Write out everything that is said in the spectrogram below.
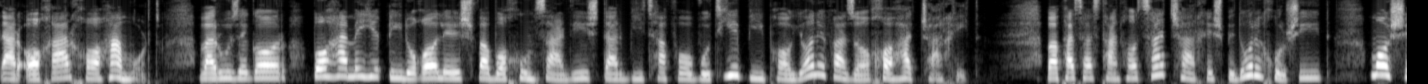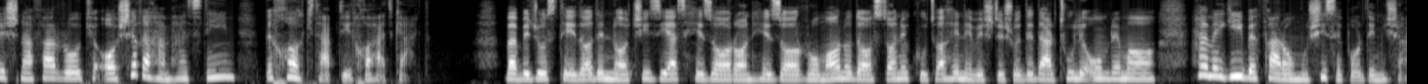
در آخر خواهم مرد و روزگار با همه قیل و قالش و با خون سردیش در بیتفاوتی بیپایان فضا خواهد چرخید. و پس از تنها صد چرخش به دور خورشید ما شش نفر رو که عاشق هم هستیم به خاک تبدیل خواهد کرد. و به جز تعداد ناچیزی از هزاران هزار رمان و داستان کوتاه نوشته شده در طول عمر ما همگی به فراموشی سپرده میشن.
